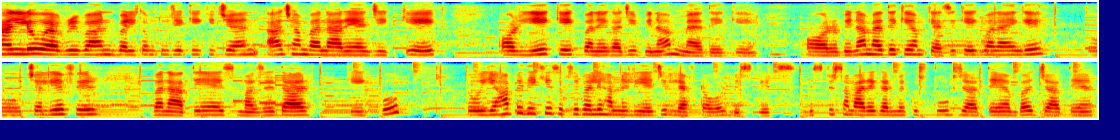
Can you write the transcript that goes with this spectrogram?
Hello everyone, welcome to J K kitchen. आज हम बना रहे हैं जी केक, और ये केक बनेगा जी बिना मैदे के। और बिना मैदे के हम कैसे केक बनाएँगे? तो चलिए फिर बनाते हैं इस मज़ेदार केक को। तो यहाँ पे देखिए, सबसे पहले हमने लिए जी लेफ़्ट ओवर बिस्किट्स बिस्किट्स हमारे घर में कुछ टूट जाते हैं, बच जाते हैं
